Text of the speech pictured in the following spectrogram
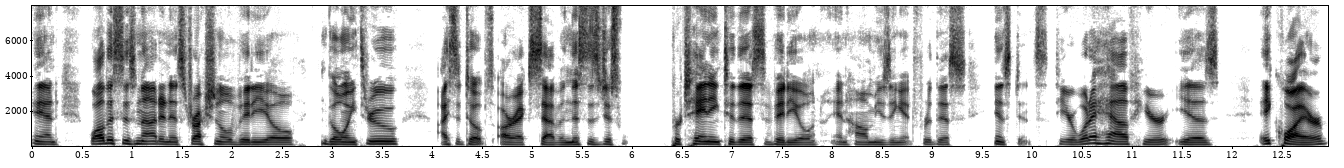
And while this is not an instructional video going through iZotopes RX7, this is just pertaining to this video and how I'm using it for this instance. Here, what I have here is a choir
